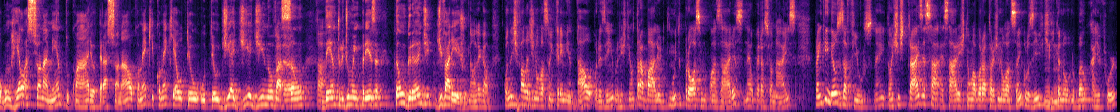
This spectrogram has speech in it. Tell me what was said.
algum relacionamento com a área operacional? Como é que, como é, que é o teu, o teu dia a dia de inovação Tá. dentro de uma empresa tão grande de varejo? Não, legal. Quando a gente fala de inovação incremental, por exemplo, a gente tem um trabalho muito próximo com as áreas né, operacionais para entender os desafios. Né? Então a gente traz essa, essa área, a gente tem um laboratório de inovação, inclusive, que fica no, no Banco Carrefour.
